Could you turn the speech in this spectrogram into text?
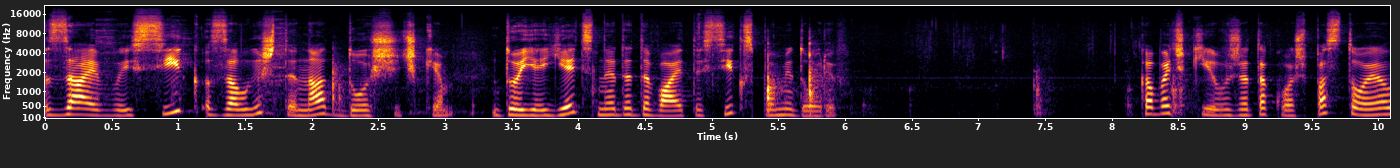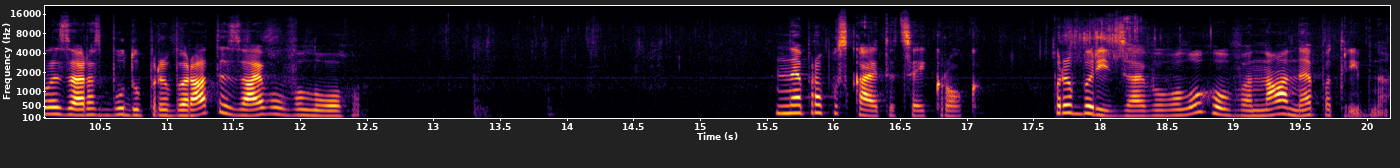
Зайвий сік залиште на дощечки. До яєць не додавайте сік з помідорів. Кабачки вже також постояли. Зараз буду прибирати зайву вологу. Не пропускайте цей крок. Приберіть зайву вологу, вона не потрібна.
